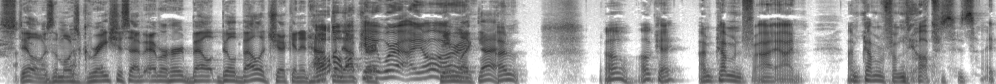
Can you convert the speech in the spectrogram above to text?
Still, it was the most gracious I've ever heard Bel- Bill Belichick, and it happened oh, after. okay. Where I, oh, game right. like that. I'm, oh, okay. I'm coming from, I, I'm, I'm coming from the opposite side.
